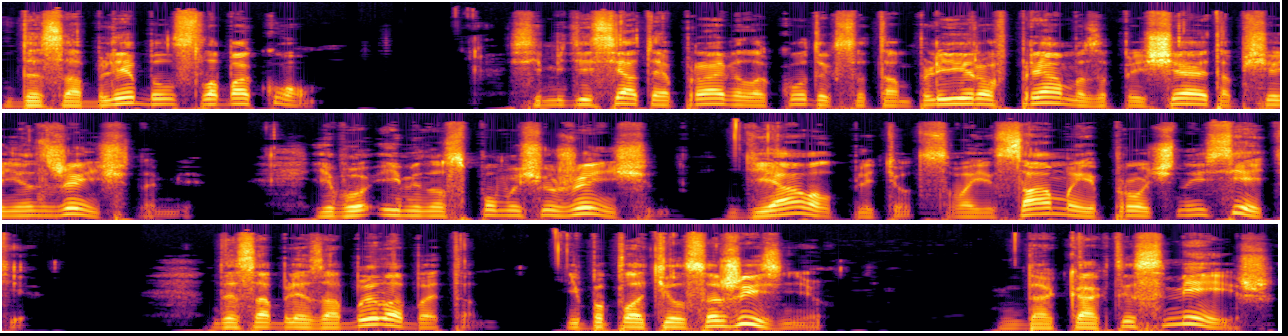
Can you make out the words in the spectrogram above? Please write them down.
Десабле был слабаком. 70-е правило Кодекса Тамплиеров прямо запрещает общение с женщинами. Ибо именно с помощью женщин дьявол плетет свои самые прочные сети. Десабле забыл об этом и поплатился жизнью. «Да как ты смеешь!»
